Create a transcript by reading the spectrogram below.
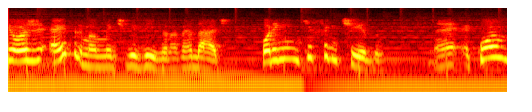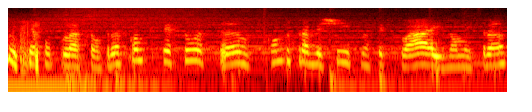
que hoje é extremamente visível, na verdade. Porém, em que sentido? Né? É quando que a população trans, quando que pessoas trans, quando travestis, transexuais, homens trans,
